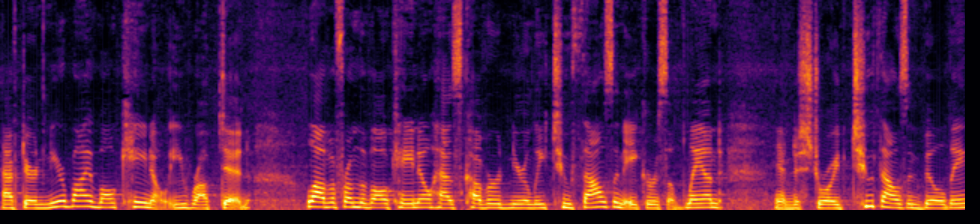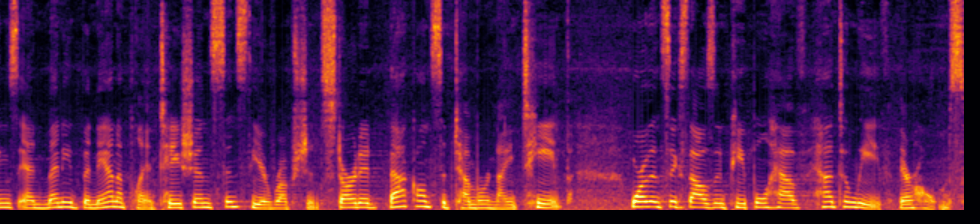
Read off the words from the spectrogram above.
after a nearby volcano erupted. Lava from the volcano has covered nearly 2,000 acres of land and destroyed 2,000 buildings and many banana plantations since the eruption started back on September 19th. More than 6,000 people have had to leave their homes.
